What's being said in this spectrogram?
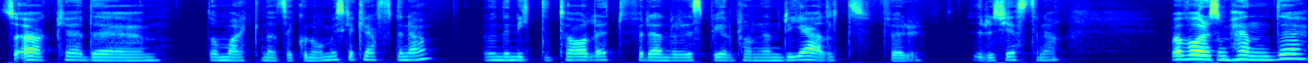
så ökade de marknadsekonomiska krafterna. Under 90-talet förändrades spelplanen rejält för hyresgästerna. Vad var det som hände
